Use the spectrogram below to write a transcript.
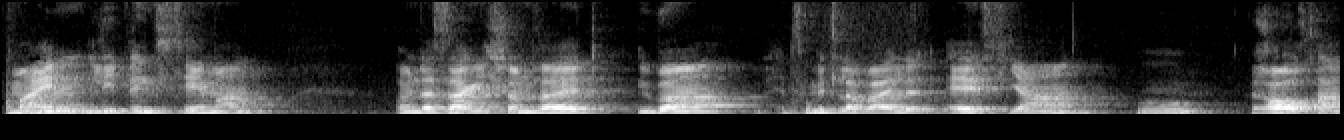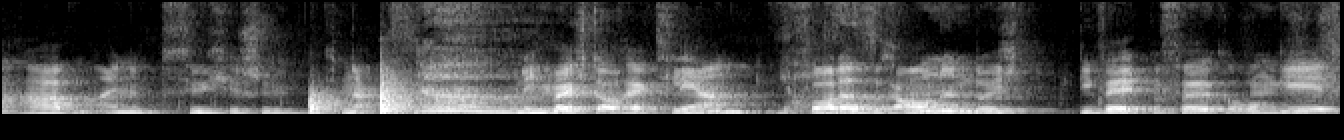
Ja. Mein Lieblingsthema, und das sage ich schon seit über jetzt mittlerweile elf Jahren, mhm. Raucher haben einen psychischen Knacks. Und ich möchte auch erklären, bevor das Raunen durch die Weltbevölkerung geht,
